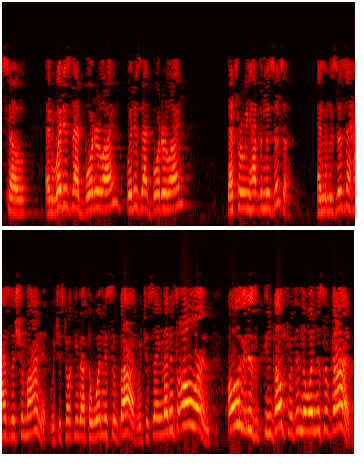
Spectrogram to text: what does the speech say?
So, and what is that borderline? What is that borderline? That's where we have the mezuzah. And the mezuzah has the Shema in it, which is talking about the oneness of God, which is saying that it's all one. All of it is engulfed within the oneness of God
